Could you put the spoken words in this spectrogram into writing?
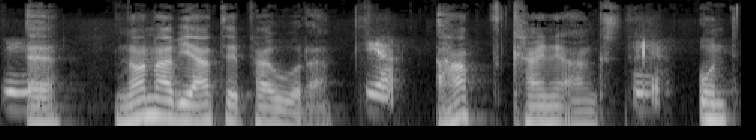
Mhm. Äh, non abbiate paura. Ja. Habt keine Angst. Ja. Und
